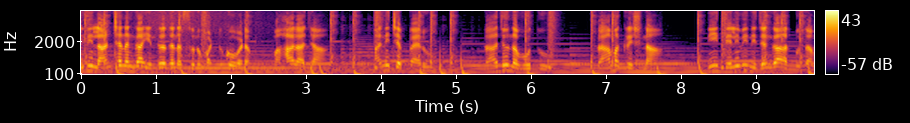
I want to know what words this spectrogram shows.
ఇది లాంఛనంగా ఇంద్రధనస్సును పట్టుకోవడం మహారాజా అని చెప్పారు. రాజు నవ్వుతూ రామకృష్ణ నీ తెలివి నిజంగా అద్భుతం.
